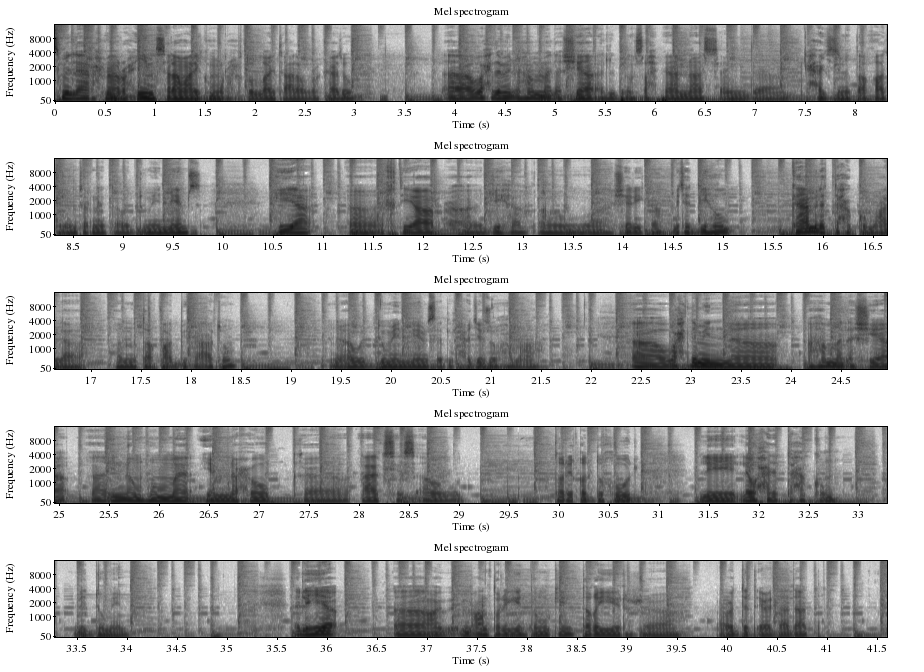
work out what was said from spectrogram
بسم الله الرحمن الرحيم. السلام عليكم ورحمة الله تعالى وبركاته. آه واحدة من أهم الأشياء اللي بنصح بها الناس عند آه، حجز نطاقات الإنترنت أو ال domain names هي آه اختيار آه جهة أو آه شركة بتديهم كامل التحكم على النطاقات بتاعتهم أو ال domain names اللي حجزوها معاه آه واحدة من أهم الأشياء آه إنهم هم يمنحوك access أو طريقة دخول للوحة التحكم لل domain اللي هي آه عن طريق أنت ممكن تغير آه عدة إعدادات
